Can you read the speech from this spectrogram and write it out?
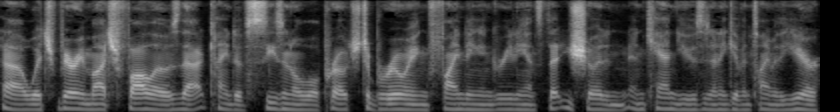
uh, which very much follows that kind of seasonal approach to brewing, finding ingredients that you should and, and can use at any given time of the year.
